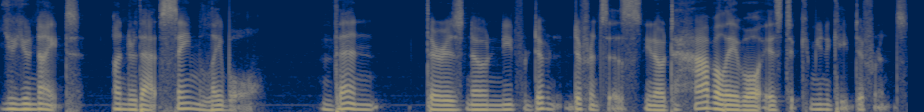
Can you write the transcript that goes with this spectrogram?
you unite under that same label, then there is no need for differences. You know, to have a label is to communicate difference.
